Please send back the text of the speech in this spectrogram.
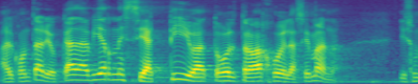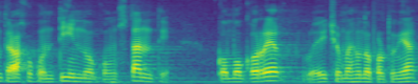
Al contrario, cada viernes se activa todo el trabajo de la semana y es un trabajo continuo, constante, como correr, lo he dicho más de una oportunidad,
